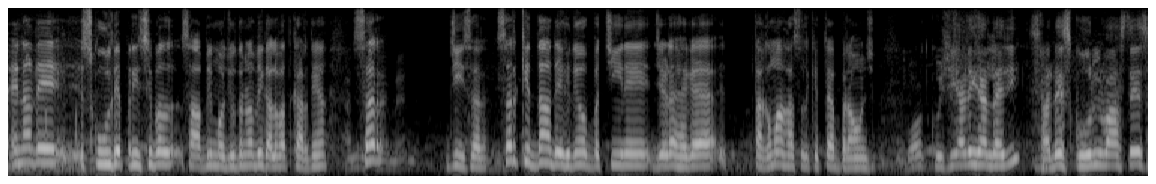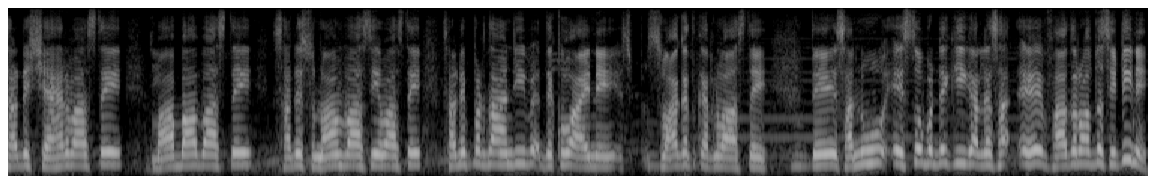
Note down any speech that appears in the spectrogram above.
ਇਹਨਾਂ ਦੇ ਸਕੂਲ ਦੇ ਪ੍ਰਿੰਸੀਪਲ ਸਾਹਿਬ ਵੀ ਮੌਜੂਦ ਨੇ ਉਹਨਾਂ ਵੀ ਗੱਲਬਾਤ ਕਰਦੇ ਆ ਸਰ ਜੀ ਸਰ ਸਰ ਕਿੱਦਾਂ ਦੇਖਦੇ ਹੋ ਬੱਚੀ ਨੇ ਜਿਹੜਾ ਹੈਗਾ ਤਗਮਾ ਹਾਸਲ ਕੀਤਾ ਬ੍ਰਾਊਨਜ ਬਹੁਤ ਖੁਸ਼ੀ ਵਾਲੀ ਗੱਲ ਹੈ ਜੀ ਸਾਡੇ ਸਕੂਲ ਵਾਸਤੇ ਸਾਡੇ ਸ਼ਹਿਰ ਵਾਸਤੇ ਮਾਪੇ ਵਾਸਤੇ ਸਾਡੇ ਸੁਨਾਮ ਵਾਸਤੇ ਵਾਸਤੇ ਸਾਡੇ ਪ੍ਰਧਾਨ ਜੀ ਦੇਖੋ ਆਏ ਨੇ ਸਵਾਗਤ ਕਰਨ ਵਾਸਤੇ ਤੇ ਸਾਨੂੰ ਇਸ ਤੋਂ ਵੱਡੇ ਕੀ ਗੱਲ ਹੈ ਸਾ- ਇਹ ਫਾਦਰ ਆਫ ਦਾ ਸਿਟੀ ਨੇ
